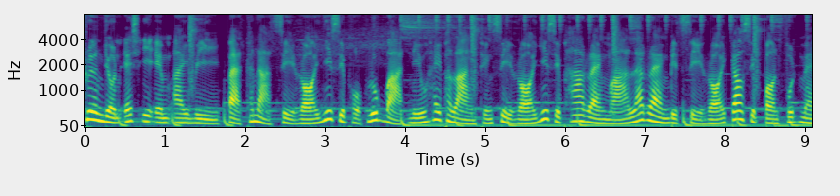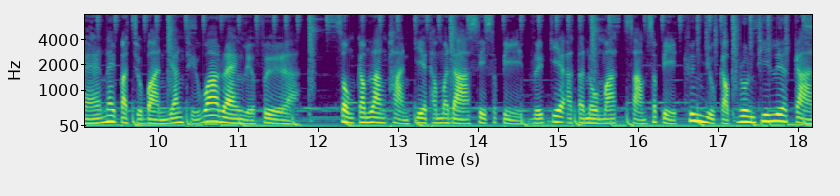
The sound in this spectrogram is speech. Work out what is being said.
เครื่องยนต์ HEM iV 8 ขนาด 426 ลูกบาศก์นิ้วให้พลังถึง 425 แรงม้าและแรงบิด 490 ปอนด์ฟุตแม้ ในปัจจุบันยังถือว่าแรงเหลือเฟือ ส่งกำลังผ่านเกียร์ธรรมดา 4 สปีด หรือเกียร์อัตโนมัติ 3 สปีด ขึ้นอยู่กับรุ่นที่เลือกการ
